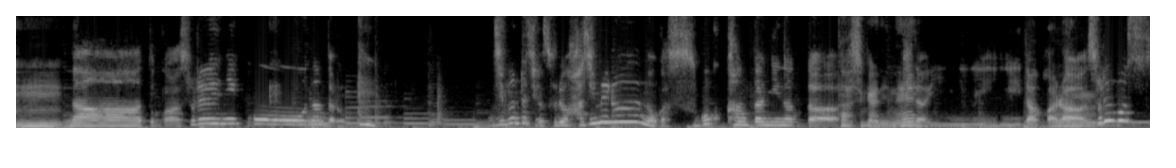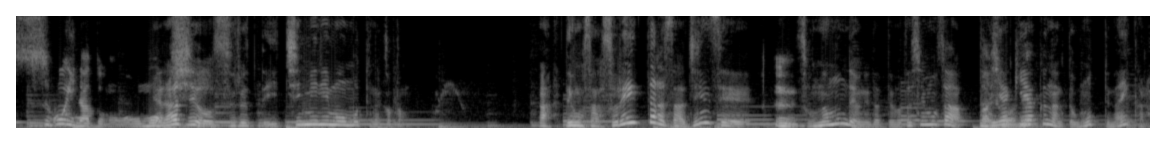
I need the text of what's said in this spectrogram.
うん。なとかそれにこうなんだろう。自分たちがそれを始めるのがすごく簡単になった確かに時ね代だから、うん。それはすごいなともい思うし。やラジオをするって1ミリも思ってなかったもん。あでもさそれ言ったらさ人生うん。そんなもんだよね。だって私もさまあたい焼き役なんて思ってないから、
